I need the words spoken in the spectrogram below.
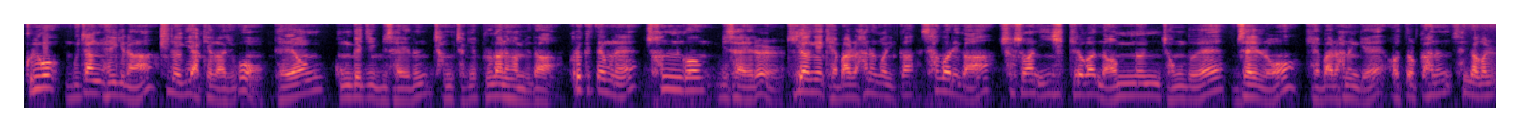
그리고 무장 헬기나 추력이 약해가지고 대형 공대지 미사일은 장착이 불가능합니다. 그렇기 때문에 천검 미사일을 기왕에 개발을 하는 거니까 사거리가 최소한 20km가 넘는 정도의 미사일로 개발을 하는 게 어떨까 하는 생각을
